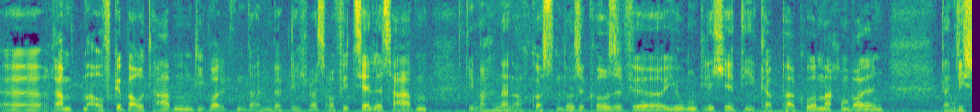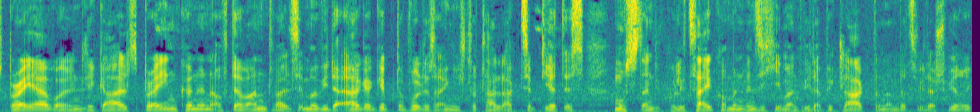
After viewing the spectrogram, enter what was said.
äh, Rampen aufgebaut haben, die wollten dann wirklich was Offizielles haben. Die machen dann auch kostenlose Kurse für Jugendliche, die Parkour machen wollen. Dann die Sprayer wollen legal sprayen können auf der Wand, weil es immer wieder Ärger gibt, obwohl das eigentlich total akzeptiert ist. Muss dann die Polizei kommen, wenn sich jemand wieder beklagt und dann wird es wieder schwierig.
